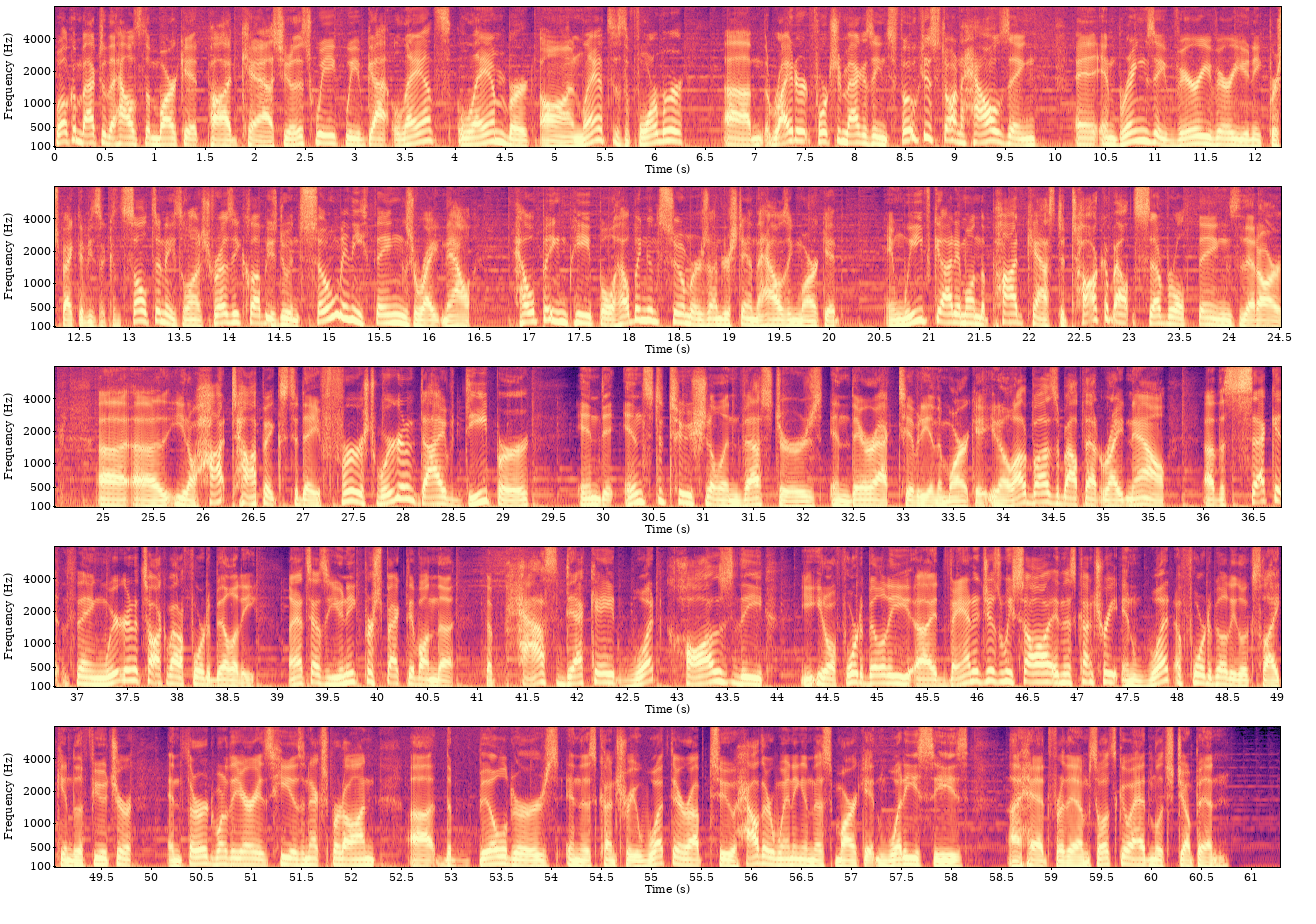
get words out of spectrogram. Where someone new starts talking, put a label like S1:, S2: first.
S1: Welcome back to the How's the Market podcast. You know, this week we've got Lance Lambert on. Lance is the former um, writer at Fortune Magazine's focused on housing and, and, brings a very, very unique perspective. He's a consultant. He's launched ResiClub. He's doing so many things right now, helping people, helping consumers understand the housing market. And we've got him on the podcast to talk about several things that are, uh, uh, you know, hot topics today. First, we're going to dive deeper into institutional investors and their activity in the market. You know, a lot of buzz about that right now. Uh, the second thing, we're going to talk about affordability. Lance has a unique perspective on the the past decade, what caused the you know affordability uh, advantages we saw in this country, and what affordability looks like into the future. And third, one of the areas he is an expert on, uh, the builders in this country, what they're up to, how they're winning in this market, and what he sees ahead for them. So let's go ahead and let's jump in.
